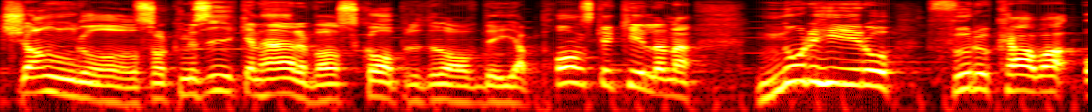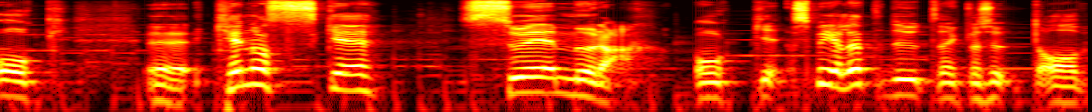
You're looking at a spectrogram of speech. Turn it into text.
Jungles och musiken här var skapad av de japanska killarna Norihiro Furukawa och eh, Kenosuke Suemura. Och spelet det utvecklas av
